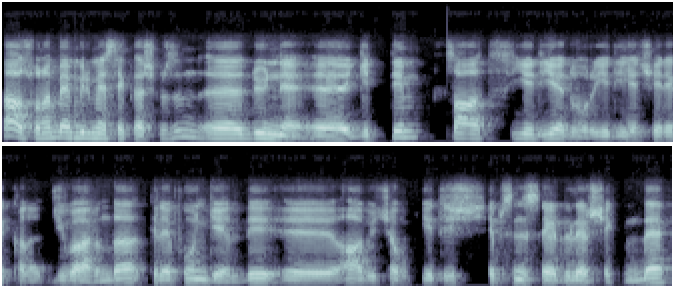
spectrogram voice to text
Daha sonra ben bir meslektaşımızın e, düğününe e, gittim. Saat 7'ye doğru, 7'ye çeyrek kala civarında telefon geldi. E, abi çabuk yetiş, hepsini serdiler şeklinde.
